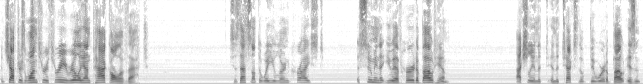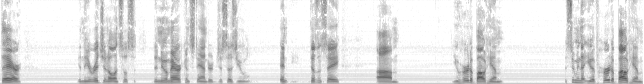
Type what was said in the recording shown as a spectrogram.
And chapters 1 through 3 really unpack all of that. He says, That's not the way you learn Christ assuming that you have heard about him. Actually, in the, in the text, the, the word about isn't there in the original, and so the New American Standard just says you, and doesn't say um, you heard about him, assuming that you have heard about him,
